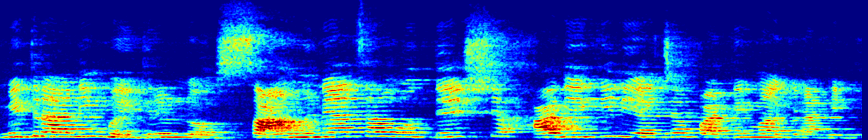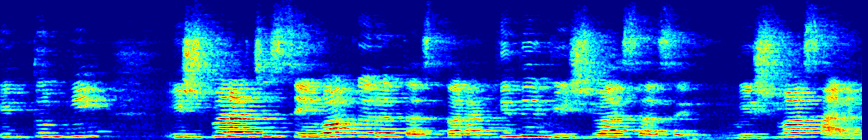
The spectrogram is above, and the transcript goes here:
मित्र आणि मैत्रिणी सांगण्याचा उद्देश हा देखील याच्या पाठीमागे आहे की तुम्ही ईश्वराची सेवा करत असताना किती विश्वास असेल विश्वासाने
